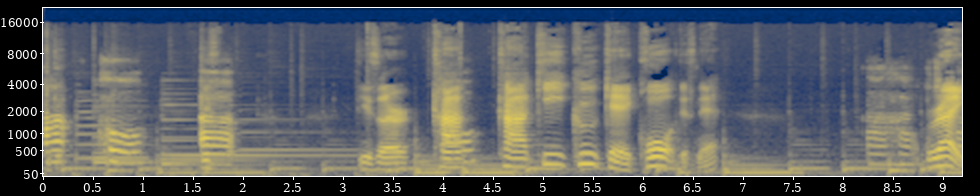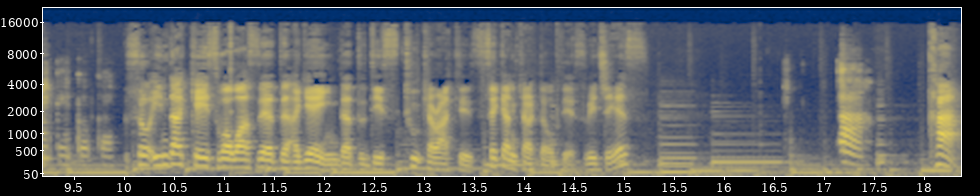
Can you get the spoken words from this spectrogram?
あ、こう。 あ、These are かこ、か、き、く、け、こですね。Right. So in that case, what was that again? That these two characters, second character of this, which is あ、か、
